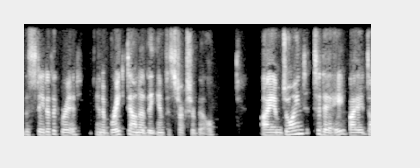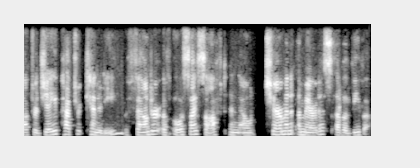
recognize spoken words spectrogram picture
the state of the grid, and a breakdown of the infrastructure bill, I am joined today by Dr. J. Patrick Kennedy, the founder of OSI Soft and now Chairman Emeritus of AVEVA.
